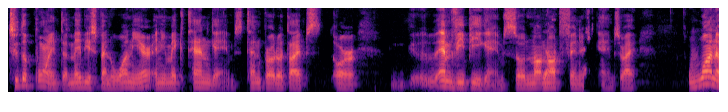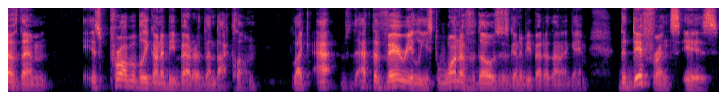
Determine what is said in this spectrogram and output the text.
to the point that maybe you spend one year and you make 10 games 10 prototypes or mvp games so not yeah. not finished games right one of them is probably going to be better than that clone like at, at the very least one of those is going to be better than a game the difference is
